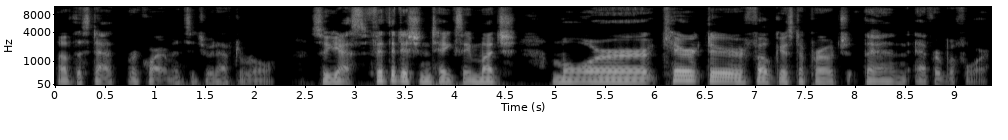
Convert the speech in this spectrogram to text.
of the stat requirements that you would have to roll. So yes, fifth edition takes a much more character focused approach than ever before.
